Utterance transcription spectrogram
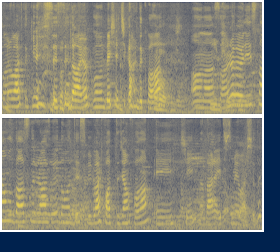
Sonra baktık yine bir ses seda yok. Onu beşe çıkardık falan. İşte. Ondan sonra o. öyle İstanbul'da aslında biraz böyle domates, biber, patlıcan falan e, şey nadarla yetiştirmeye başladık.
